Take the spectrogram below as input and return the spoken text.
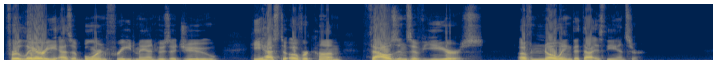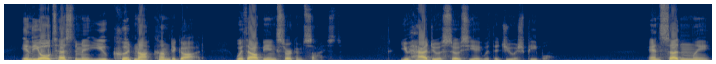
For Larry, as a born freedman who's a Jew, he has to overcome thousands of years of knowing that that is the answer. In the Old Testament, you could not come to God without being circumcised. You had to associate with the Jewish people. And suddenly,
